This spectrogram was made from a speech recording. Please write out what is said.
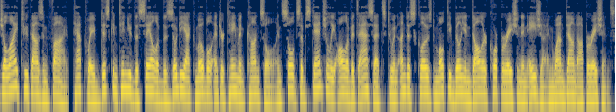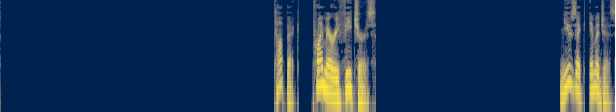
July 2005, Tapwave discontinued the sale of the Zodiac mobile entertainment console and sold substantially all of its assets to an undisclosed multi-billion dollar corporation in Asia and wound down operations. Primary features Music, images,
